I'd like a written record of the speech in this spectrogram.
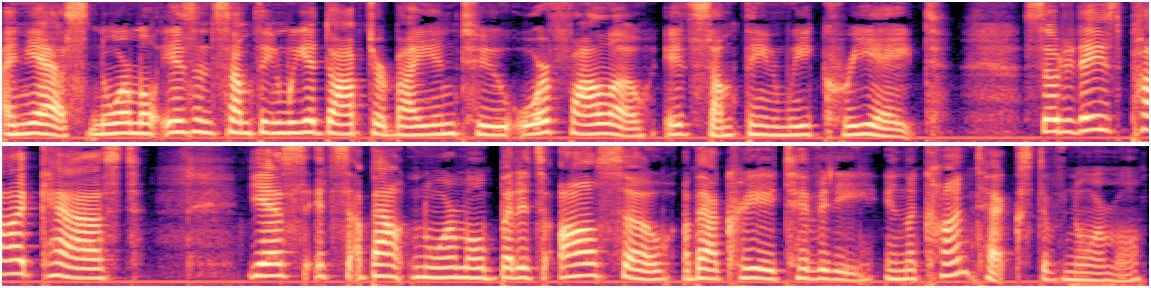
And yes, normal isn't something we adopt or buy into or follow, it's something we create. So today's podcast, yes, it's about normal, but it's also about creativity in the context of normal.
